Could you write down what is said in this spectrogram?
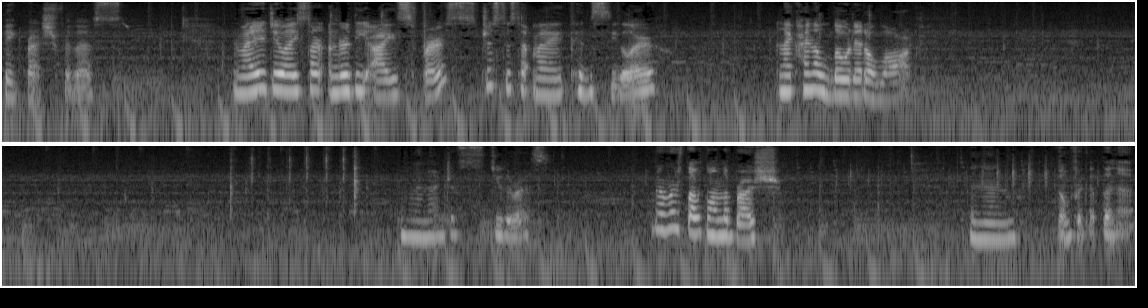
big brush for this. And what I do, I start under the eyes first, just to set my concealer. And I kind of load it a lot. And then I just do the rest. Whatever's left on the brush. And then don't forget the neck.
